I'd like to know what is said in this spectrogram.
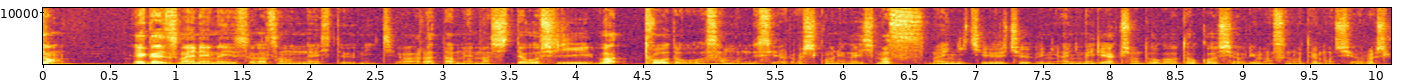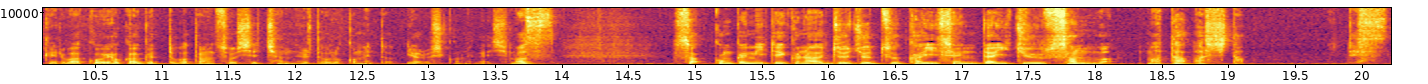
ドン Hey guys, my name is サモンナイスという道を改めまして、推しは東堂サモンです。よろしくお願いします。毎日 YouTube にアニメリアクション動画を投稿しておりますので、もしよろしければ高評価、グッドボタン、そしてチャンネル登録、コメントよろしくお願いします。さあ、今回見ていくのは、呪術廻戦第13話、また明日です。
